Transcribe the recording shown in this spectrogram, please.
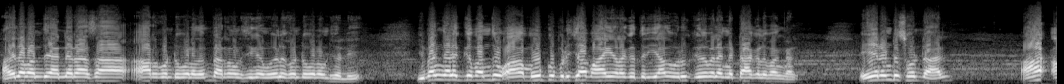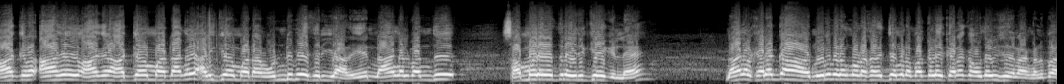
அதில் வந்து அன்னராசா ஆறு கொண்டு போனதும் பெருநாள் சிங்கம் ஏழு கொண்டு போனோம்னு சொல்லி. இவங்களுக்கு வந்து ஆ, மூக்கு பிடிச்சா வாய் இறக்க தெரியாத ஒரு கேவலங்கட்டாக்கள் இவங்கள். ஏனென்று சொன்னால் ஆ- ஆக்கிர- ஆக ஆக ஆக்கவும் மாட்டாங்க அழிக்கவும் மாட்டாங்க ஒன்றுமே தெரியாது. ஏன் நாங்கள் வந்து சம்மேளனத்தில் இருக்கேக்கில்ல. நாங்கள் கணக்கா நிறுவனங்களோட கலைச்சங்களோட மக்களை கணக்காக உதவி செய்தாங்க இப்போ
